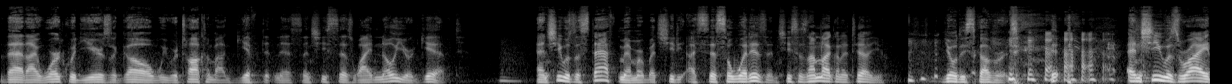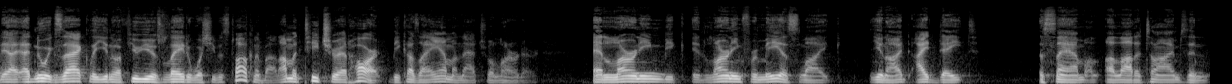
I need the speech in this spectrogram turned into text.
that i worked with years ago we were talking about giftedness and she says well i know your gift and she was a staff member, but she, I said, so what is it? she says, I'm not going to tell you. You'll discover it. and she was right. I, I, knew exactly, you know, a few years later what she was talking about. I'm a teacher at heart because I am a natural learner. And learning, learning for me is like, you know, I, I date Sam a, a, lot of times, and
